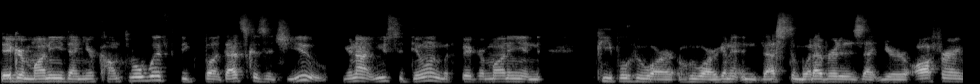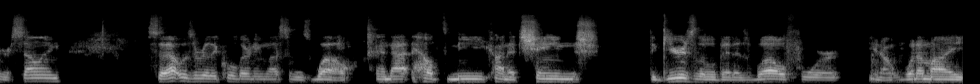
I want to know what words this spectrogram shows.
bigger money than you're comfortable with. But that's because it's you. You're not used to dealing with bigger money and people who are who are going to invest in whatever it is that you're offering or selling so that was a really cool learning lesson as well and that helped me kind of change the gears a little bit as well for you know what am i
